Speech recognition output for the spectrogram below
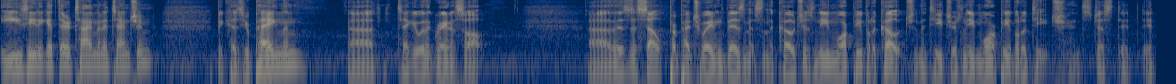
easy to get their time and attention because you're paying them, uh, take it with a grain of salt. Uh, this is a self-perpetuating business, and the coaches need more people to coach, and the teachers need more people to teach. It's just it, it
